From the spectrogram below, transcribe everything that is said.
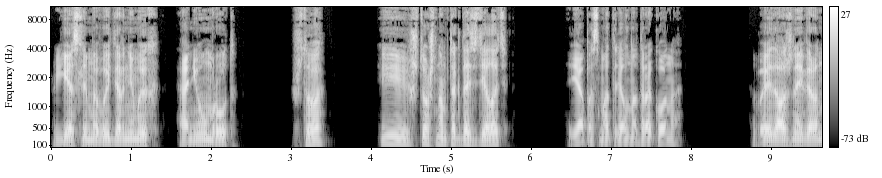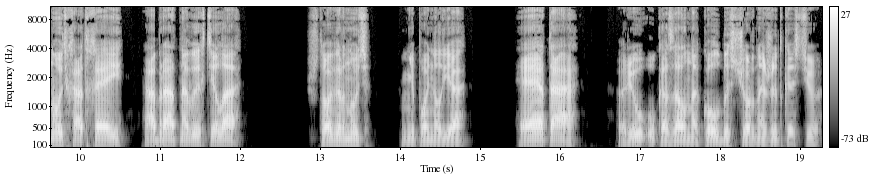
«Если мы выдернем их, они умрут». «Что? И что ж нам тогда сделать?» Я посмотрел на дракона. «Вы должны вернуть Хатхей обратно в их тела». «Что вернуть?» — не понял я. «Это!» — Рю указал на колбы с черной жидкостью.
